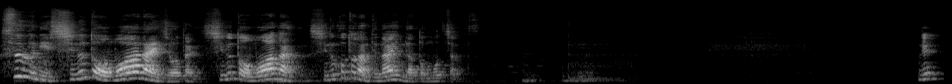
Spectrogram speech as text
すぐに死ぬと思わない状態死ぬと思わない。死ぬことなんてないんだと思っちゃうんです。ね。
